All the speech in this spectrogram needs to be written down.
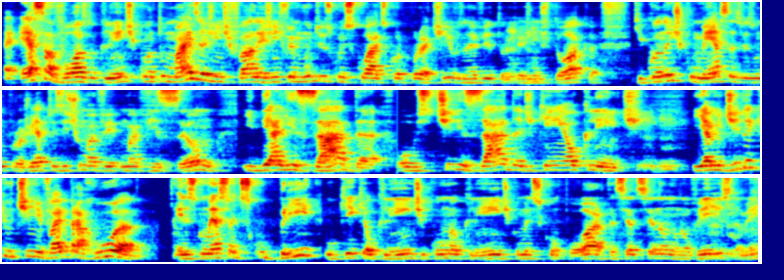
é, essa voz do cliente, quanto mais a gente fala, e a gente vê muito isso com squads corporativos, né, Vitor, que a gente toca, que quando a gente começa às vezes um projeto, existe uma, uma visão idealizada ou estilizada de quem é o cliente. Uhum. E à medida que o time vai para a rua eles começam a descobrir o que, que é o cliente, como é o cliente, como ele se comporta. Você, você não, não vê isso também?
